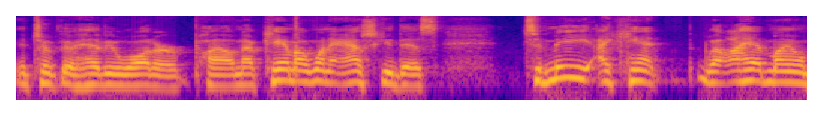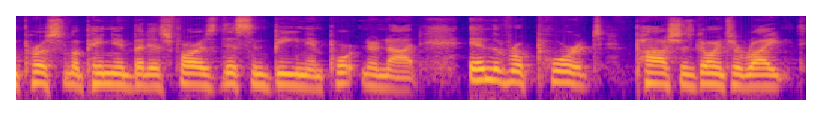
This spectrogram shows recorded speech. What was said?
and took their heavy water pile. Now, Cam, I want to ask you this. To me, I can't well, I have my own personal opinion, but as far as this and being important or not, in the report, Pash is going to write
